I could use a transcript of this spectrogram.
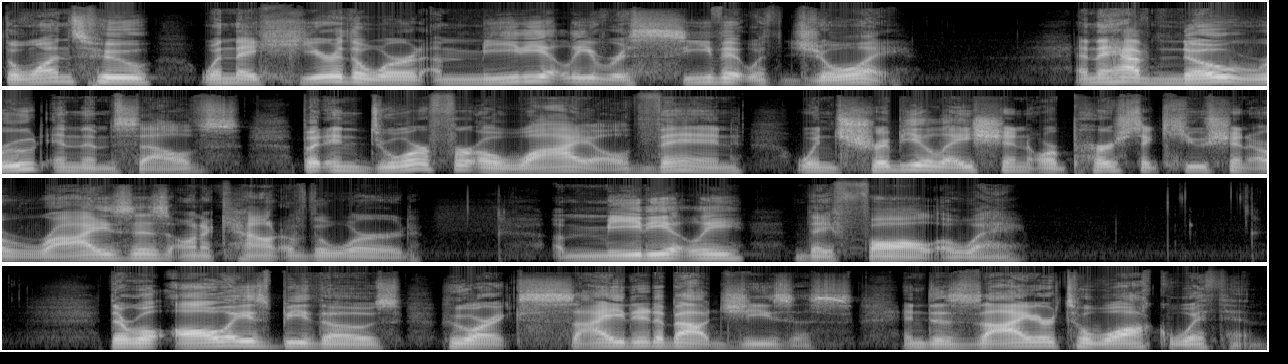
the ones who, when they hear the word, immediately receive it with joy. And they have no root in themselves, but endure for a while. Then, when tribulation or persecution arises on account of the word, immediately they fall away. There will always be those who are excited about Jesus and desire to walk with him,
